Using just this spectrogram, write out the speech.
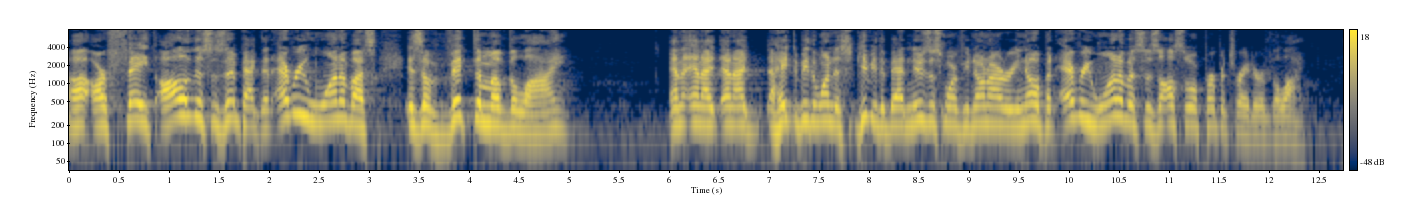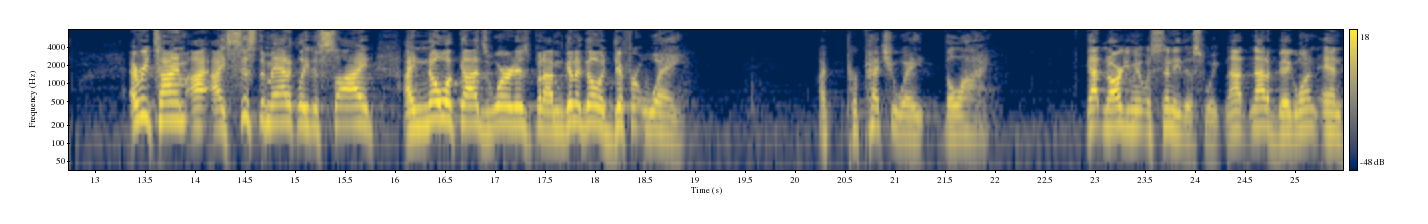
uh, our faith, all of this is impacted. Every one of us is a victim of the lie. And, and, I, and I, I hate to be the one to give you the bad news this morning if you don't already know it, but every one of us is also a perpetrator of the lie. Every time I, I systematically decide, I know what God's word is, but I'm going to go a different way, I perpetuate the lie. Got an argument with Cindy this week. Not, not a big one. And,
